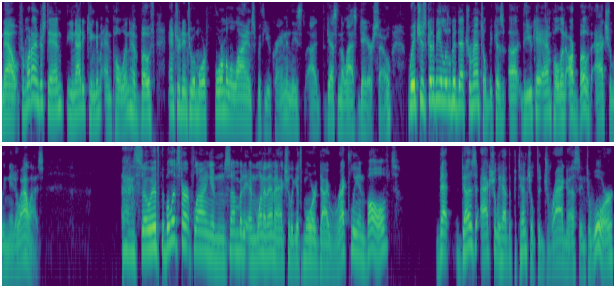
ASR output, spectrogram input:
Now, from what I understand, the United Kingdom and Poland have both entered into a more formal alliance with Ukraine in these, I guess, in the last day or so, which is going to be a little bit detrimental because uh, the UK and Poland are both actually NATO allies. So if the bullets start flying and somebody and one of them actually gets more directly involved, that does actually have the potential to drag us into war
